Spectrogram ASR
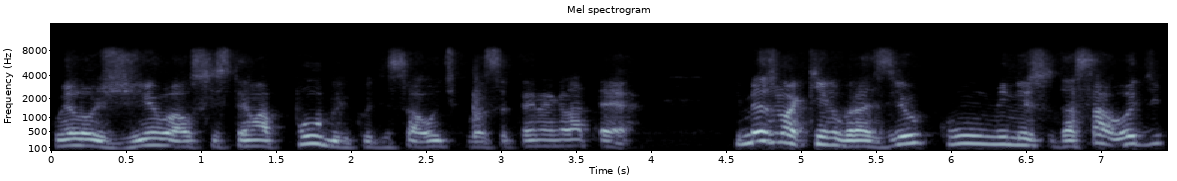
o elogio ao sistema público de saúde que você tem na Inglaterra. E mesmo aqui no Brasil, com o ministro da Saúde,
